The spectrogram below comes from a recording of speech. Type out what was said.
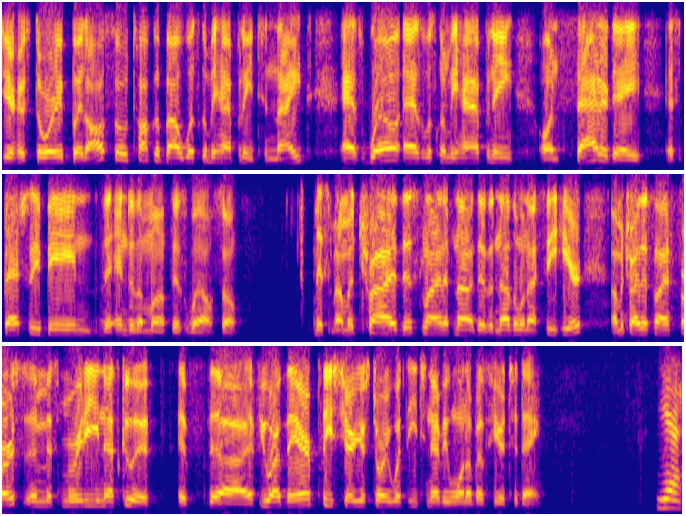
share her story, but also talk about what's gonna be happening tonight, as well as what's gonna be happening on Saturday, especially being the end of the month as well. So. Miss, I'm gonna try this line. If not, there's another one I see here. I'm gonna try this line first. And Miss Marita Ionescu, if if uh, if you are there, please share your story with each and every one of us here today. Yes,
